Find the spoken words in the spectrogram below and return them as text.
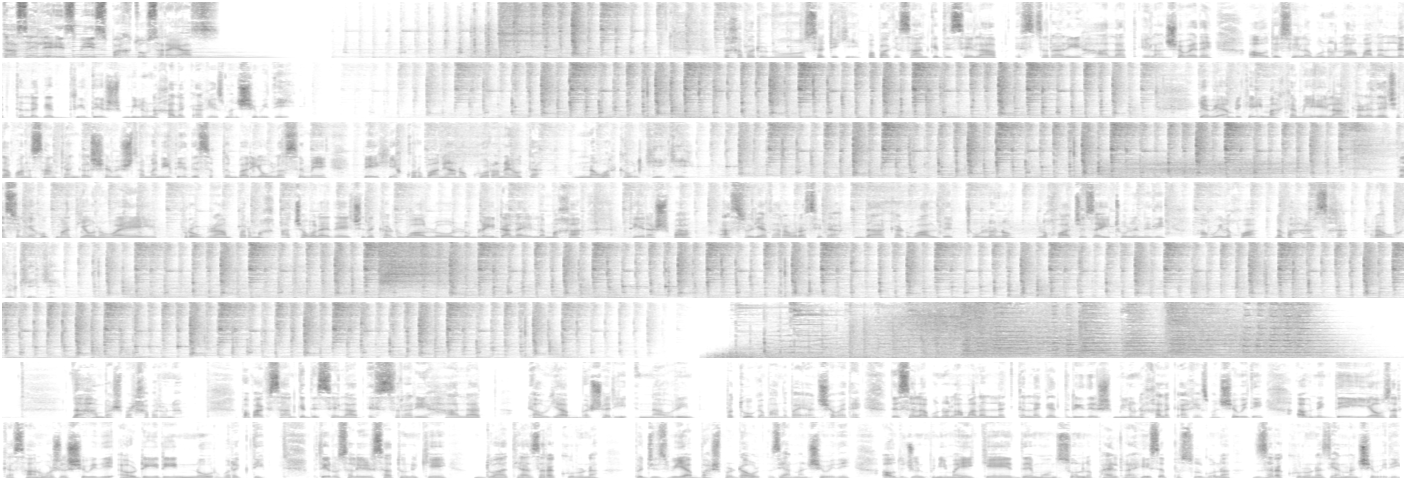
تاسو له اس بي اس پختو سره یاست د خبرونو سټکی په پا پاکستان کې د سیلاب استراري حالت اعلان شوې ده او د سیلابونو لامل لګ تلګ 3 میلیون خلک اغیزمن شوي دي یوې امریکایي محکمې اعلان کړی دی چې د افغانستان کنګل شوی شتمنۍ د سپتمبر 11مې پیښې قربانیانو کورنۍ ته نه ورکول کیږي د استرالیا حکومت یو نوی پروګرام پر مخ اچولای دی چې د کډوالو لومړی ډله لمخه 13 شپه استرالیا ته راورسیده دا کډوال د ټولنو لخوا چې ځای ټولنې دي هغه لخوا د بهر څخه راوختل کیږي دا هم بشپړ خبرونه په پا پاکستان کې د سیلاب اضطراري حالت او یا بشري ناورین په توګه باندې بیان شوی دی د سیلابونو لامل لګ ته لګ 3 میلیونه خلک اغیزمن شوی دي او نږدې یو زر کسان وژل شوی دي او ډېری نور ورک دي په تیر وسلیر ساتونو کې 2000 زره کورونه په جزوی یا بشپړ ډول زیانمن شوی دي او د جون په نیمایي کې د مونسون له پیل راهیسه په سلګونه زره کورونه زیانمن شوی دي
